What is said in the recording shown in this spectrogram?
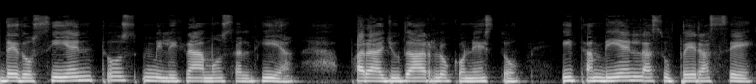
de 200 miligramos al día para ayudarlo con esto. Y también la supera C,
